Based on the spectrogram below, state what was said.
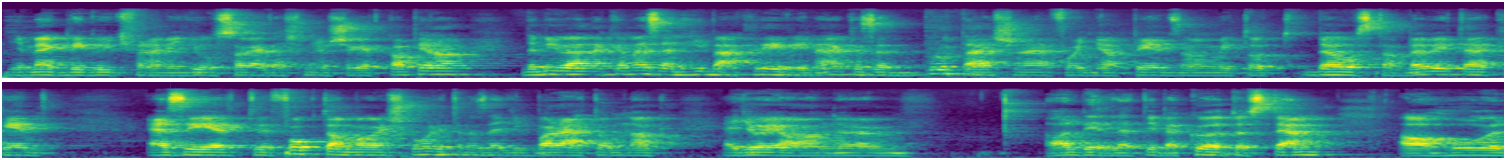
hogy a meglévő ügyfelem egy jó szolgáltatás minőséget kapjanak, de mivel nekem ezen hibák révén elkezdett brutálisan elfogyni a pénzem, amit ott behoztam bevételként, ezért fogtam magam, és konkrétan az egyik barátomnak egy olyan albérletébe költöztem, ahol,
